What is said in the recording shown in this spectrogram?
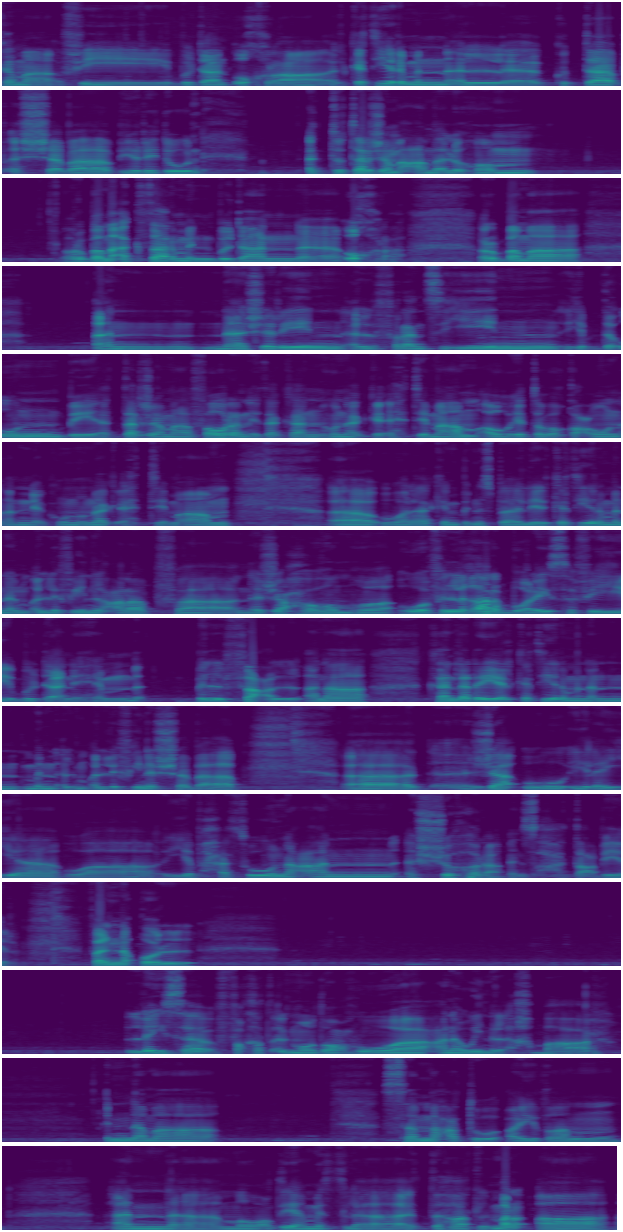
كما في بلدان أخرى. الكثير من الكتاب الشباب يريدون أن تترجم أعمالهم ربما أكثر من بلدان أخرى. ربما الناشرين الفرنسيين يبدأون بالترجمة فورا إذا كان هناك اهتمام أو يتوقعون أن يكون هناك اهتمام. آه، ولكن بالنسبة للكثير من المؤلفين العرب فنجاحهم هو في الغرب وليس في بلدانهم. بالفعل أنا كان لدي الكثير من من المؤلفين الشباب. جاءوا إلي ويبحثون عن الشهرة إن صح التعبير. فلنقل ليس فقط الموضوع هو عناوين الأخبار إنما سمعت أيضا أن مواضيع مثل اضطهاد المرأة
